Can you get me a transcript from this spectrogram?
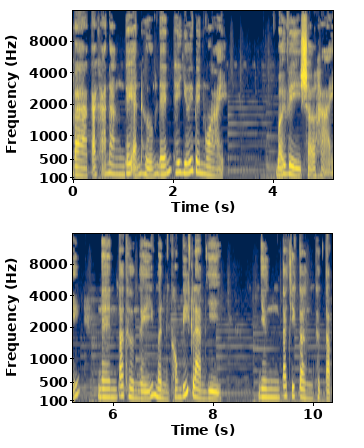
và cả khả năng gây ảnh hưởng đến thế giới bên ngoài. Bởi vì sợ hãi nên ta thường nghĩ mình không biết làm gì, nhưng ta chỉ cần thực tập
